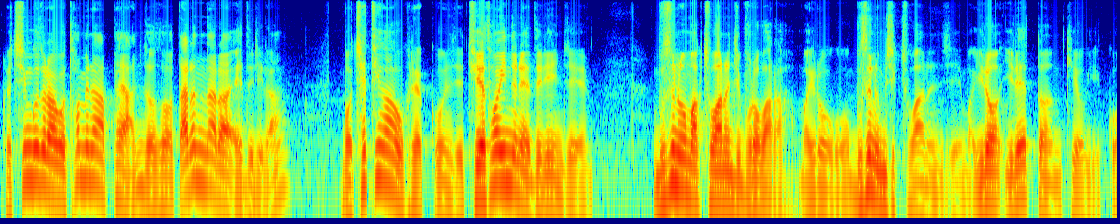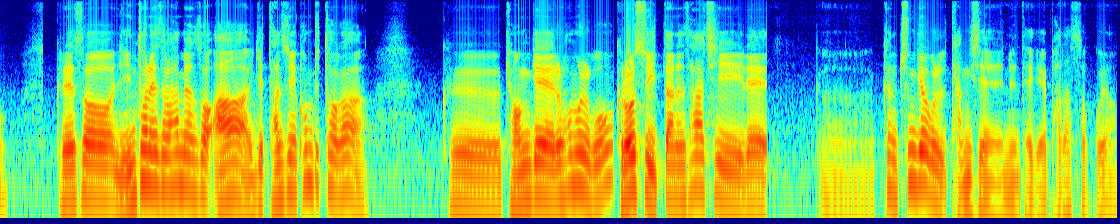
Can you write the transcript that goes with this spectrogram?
그 친구들하고 터미널 앞에 앉아서 다른 나라 애들이랑 뭐 채팅하고 그랬고 이제 뒤에 서 있는 애들이 이제 무슨 음악 좋아하는지 물어봐라 막 이러고 무슨 음식 좋아하는지 막 이러 이랬던 기억이 있고 그래서 인터넷을 하면서 아 이게 단순히 컴퓨터가 그 경계를 허물고 그럴 수 있다는 사실에 어, 큰 충격을 당시에는 되게 받았었고요.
